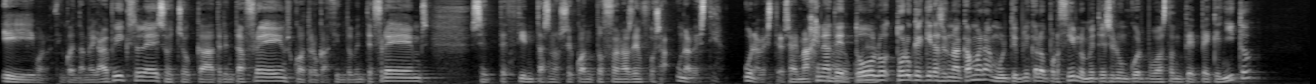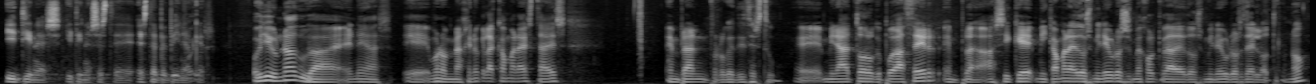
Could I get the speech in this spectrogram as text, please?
Y bueno, 50 megapíxeles, 8K 30 frames, 4K 120 frames, 700 no sé cuántas zonas de enfo- O sea, una bestia, una bestia. O sea, imagínate todo lo, todo lo que quieras en una cámara, multiplícalo por 100, lo metes en un cuerpo bastante pequeñito y tienes, y tienes este, este pepinaker. Oye, una duda, Eneas. Eh, bueno, me imagino que la cámara esta es, en plan, por lo que dices tú, eh, mira todo lo que puedo hacer, en plan, así que mi cámara de 2.000 euros es mejor que la de 2.000 euros del otro, ¿no?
